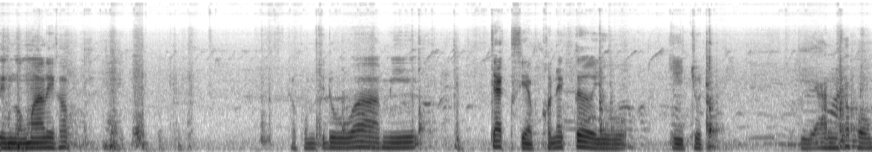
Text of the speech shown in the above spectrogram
ดึงออกมาเลยครับเดี๋ยวผมจะดูว่ามีแจ็คเสียบคอนเนคเตอร์อยู่กี่จุดกี่อันครับผม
